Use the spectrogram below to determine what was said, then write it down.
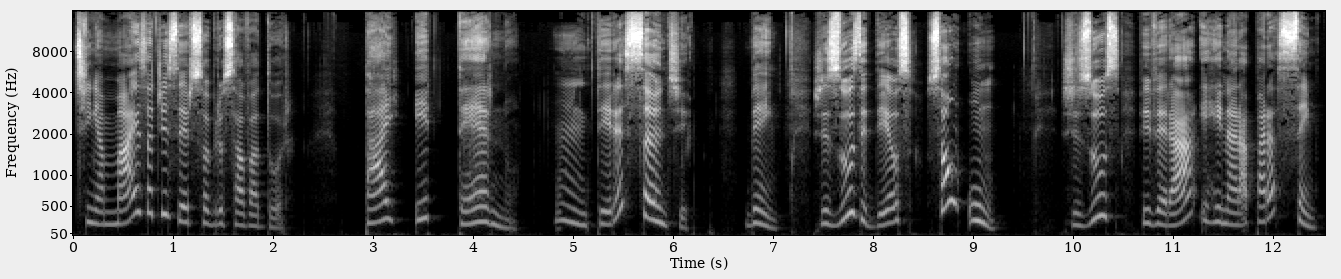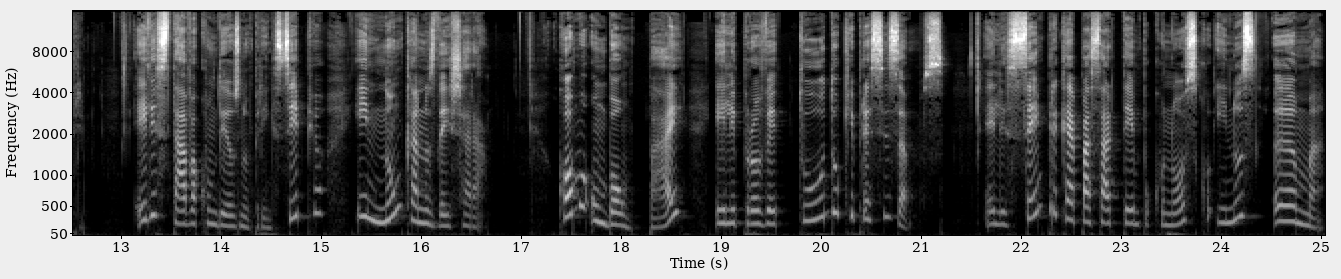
tinha mais a dizer sobre o Salvador. Pai eterno. Hum, interessante. Bem, Jesus e Deus são um. Jesus viverá e reinará para sempre. Ele estava com Deus no princípio e nunca nos deixará. Como um bom pai, ele provê tudo o que precisamos. Ele sempre quer passar tempo conosco e nos ama,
